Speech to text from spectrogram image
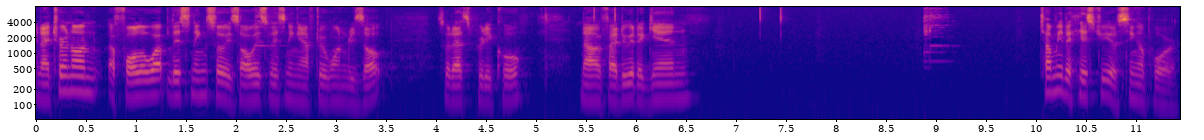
And I turn on a follow-up listening, so it's always listening after one result. So that's pretty cool. Now if I do it again, tell me the history of Singapore.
